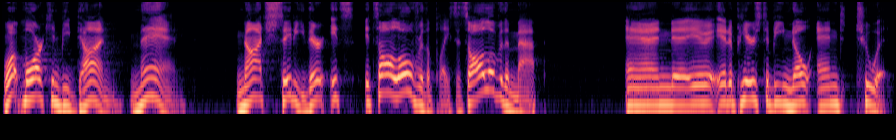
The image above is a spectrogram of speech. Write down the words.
what more can be done, man? Notch City, there it's it's all over the place. It's all over the map, and it, it appears to be no end to it.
